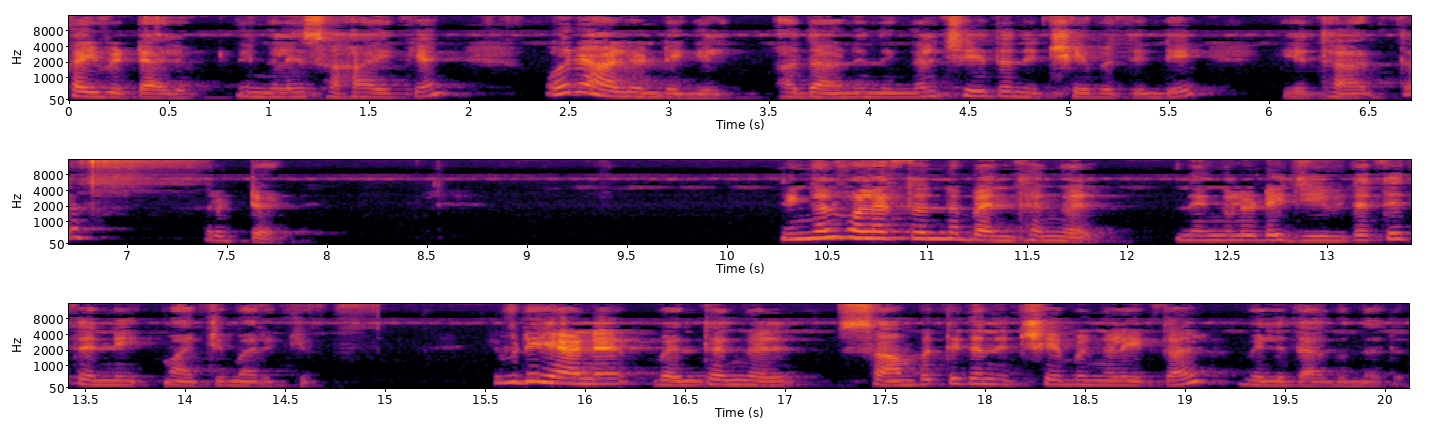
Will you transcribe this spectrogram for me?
കൈവിട്ടാലും നിങ്ങളെ സഹായിക്കാൻ ഒരാളുണ്ടെങ്കിൽ അതാണ് നിങ്ങൾ ചെയ്ത നിക്ഷേപത്തിന്റെ യഥാർത്ഥ റിട്ടേൺ നിങ്ങൾ വളർത്തുന്ന ബന്ധങ്ങൾ നിങ്ങളുടെ ജീവിതത്തെ തന്നെ മാറ്റിമറിക്കും. ഇവിടെയാണ് ബന്ധങ്ങൾ സാമ്പത്തിക നിക്ഷേപങ്ങളെക്കാൾ വലുതാകുന്നത്.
